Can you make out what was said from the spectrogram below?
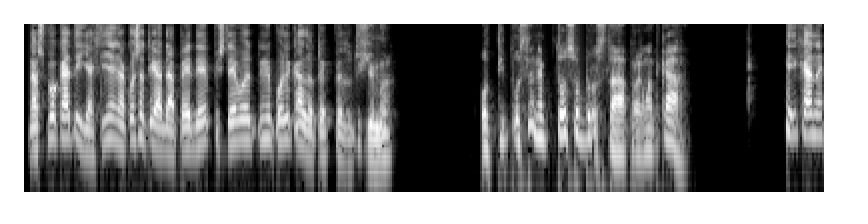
Να σου πω κάτι, για 1935 πιστεύω ότι είναι πολύ καλό το επίπεδο του χιούμορ. Ο τύπος ήταν τόσο μπροστά, πραγματικά. Είχανε,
